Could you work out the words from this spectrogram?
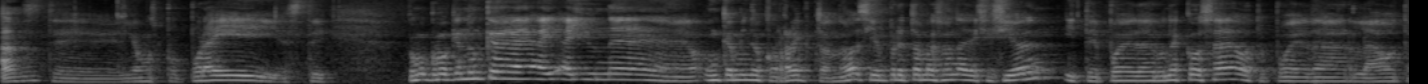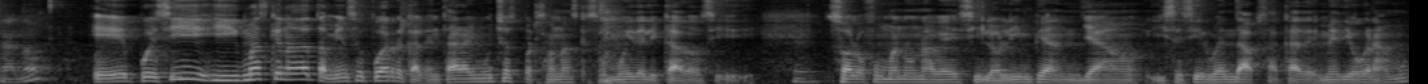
ah. este, digamos, por, por ahí, este, como, como que nunca hay, hay una, un camino correcto, ¿no? Siempre tomas una decisión y te puede dar una cosa o te puede dar la otra, ¿no? Eh, pues sí, y más que nada también se puede recalentar. Hay muchas personas que son muy delicados y solo fuman una vez y lo limpian ya y se sirven DAPs acá de medio gramo.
